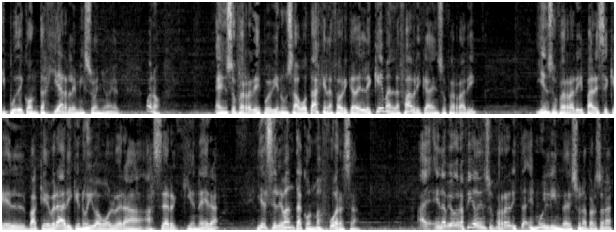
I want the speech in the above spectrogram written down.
Y pude contagiarle mi sueño a él. Bueno, a Enzo Ferrari después viene un sabotaje en la fábrica de él, le queman la fábrica a Enzo Ferrari. Y Enzo Ferrari parece que él va a quebrar y que no iba a volver a, ser quien era. Y él se levanta con más fuerza. Ah, En la biografía de Enzo Ferrari está- es muy linda. Es una persona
